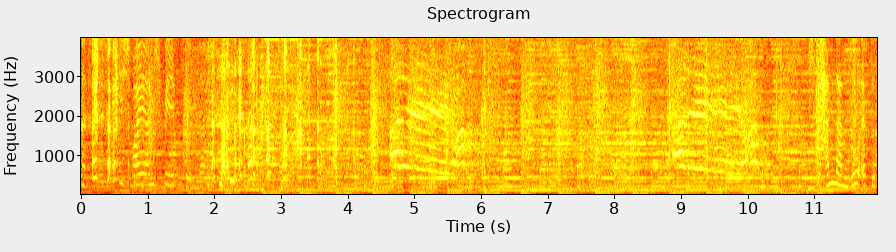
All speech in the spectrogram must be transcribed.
Ich war ja ein Spätzünder. Wie kann dann so etwas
